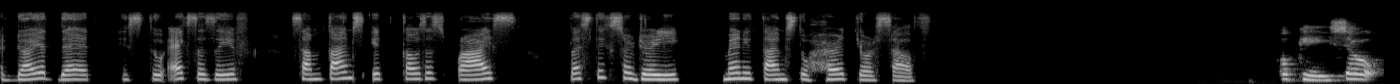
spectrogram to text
a diet that is too excessive, sometimes it causes rise, plastic surgery, many times to hurt yourself. Okay, so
